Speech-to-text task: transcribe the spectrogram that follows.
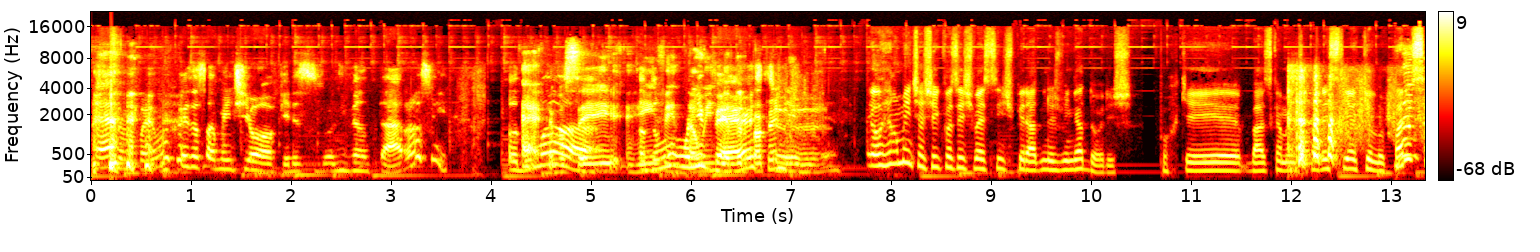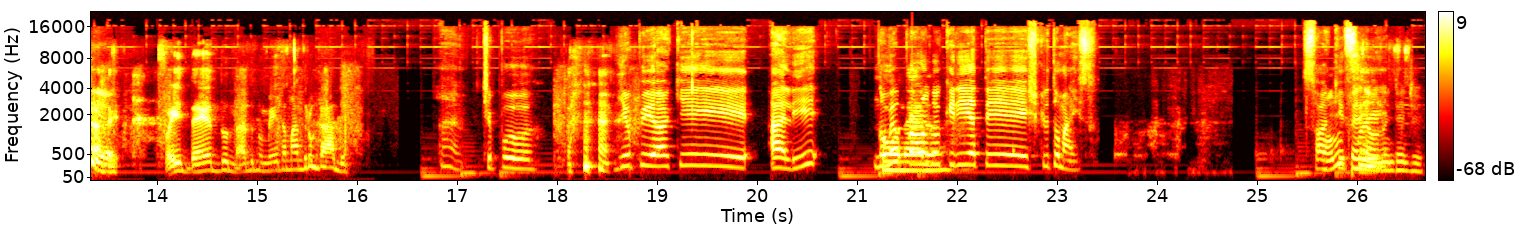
É, não foi uma coisa somente off. Eles inventaram assim. Toda É, uma, é você todo um universo. Eu realmente achei que você tivesse se inspirado nos Vingadores. Porque basicamente parecia aquilo. Parecia. Cara, foi ideia do nada no meio da madrugada. Ah, tipo. e o pior é que ali. No Pô, meu prólogo eu queria ter escrito mais. Só Como? que foi. Perdão, não entendi.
